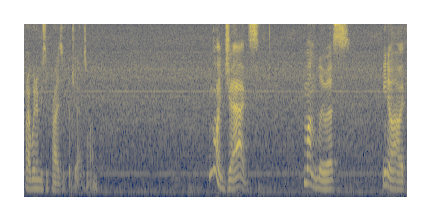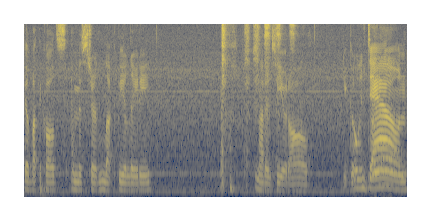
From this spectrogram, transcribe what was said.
but I wouldn't be surprised if the Jags won. I'm going Jags. Come on, Lewis. You know how I feel about the Colts and Mr. Luck be a lady. Not into you at all. You're going down.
